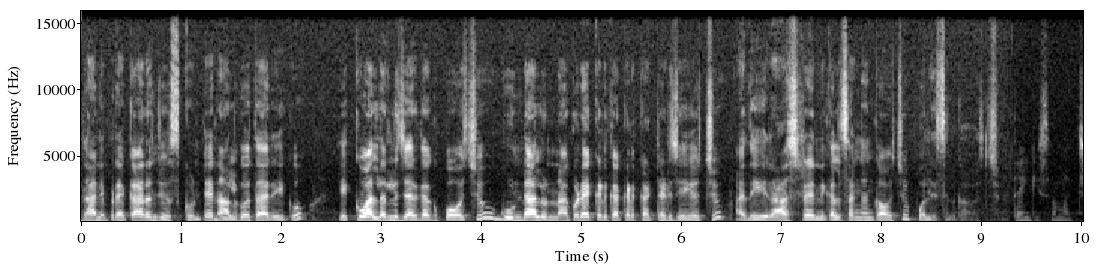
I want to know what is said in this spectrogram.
దాని ప్రకారం చూసుకుంటే నాలుగో తారీఖు ఎక్కువ అల్లర్లు జరగకపోవచ్చు గుండాలు ఉన్నా కూడా ఎక్కడికక్కడ కట్టడి చేయొచ్చు. అది రాష్ట్ర ఎన్నికల సంఘం కావచ్చు పోలీసులు కావచ్చు. థ్యాంక్ యూ సో మచ్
